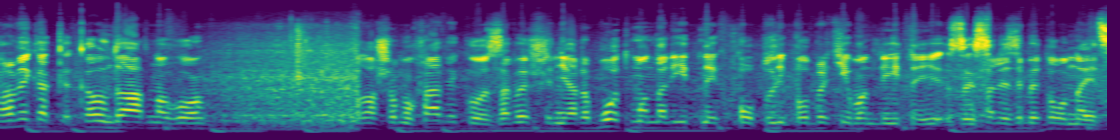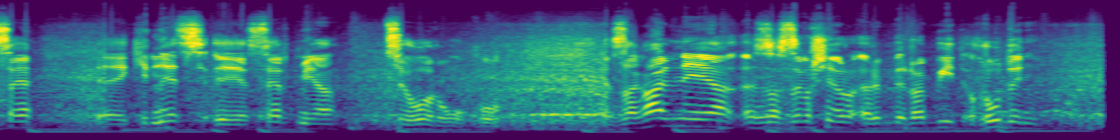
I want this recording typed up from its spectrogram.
графіка календарного. По нашому графіку завершення робот монолітних по плиті монолітної залізобетонної це е, кінець е, серпня цього року. Загальне е, завершення робіт грудень е,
